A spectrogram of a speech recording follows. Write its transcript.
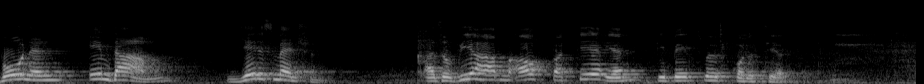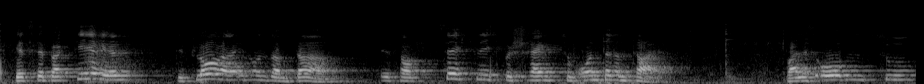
wohnen im Darm jedes Menschen. Also wir haben auch Bakterien, die B12 produzieren. Jetzt die Bakterien, die Flora in unserem Darm ist hauptsächlich beschränkt zum unteren Teil, weil es oben zu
